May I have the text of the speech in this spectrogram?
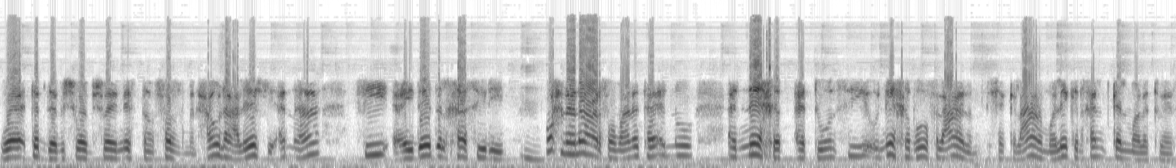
وتبدأ بشوي بشوي الناس تنفض من حولها. علاش؟ لأنها في عداد الخاسرين. وإحنا نعرف معناتها إنه الناخب التونسي والناخب هو في العالم بشكل عام ولكن خلينا نتكلم على تونس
